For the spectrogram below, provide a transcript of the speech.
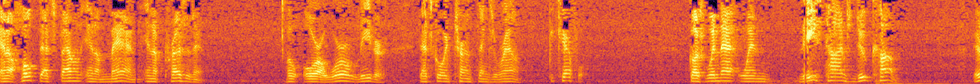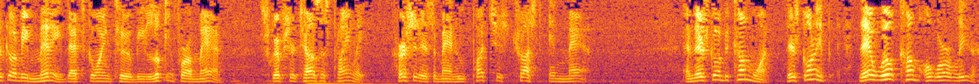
and a hope that's found in a man, in a president or a world leader that's going to turn things around. Be careful. Because when that when these times do come, there's going to be many that's going to be looking for a man. Scripture tells us plainly, cursed is a man who puts his trust in man. And there's going to become one. There's going to there will come a world leader.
